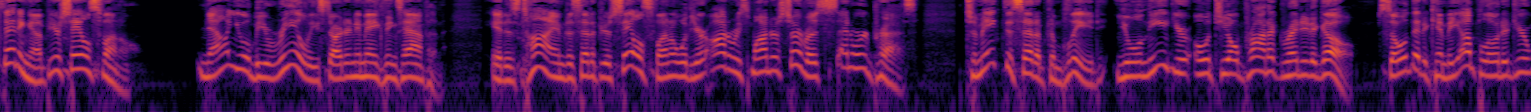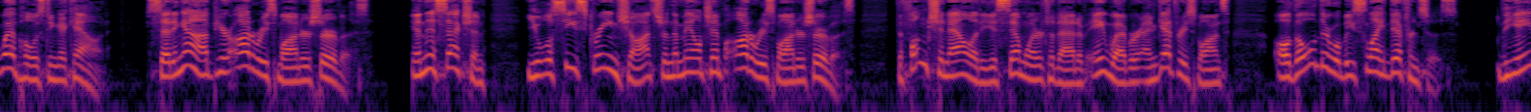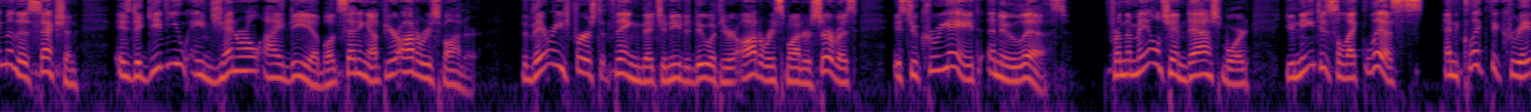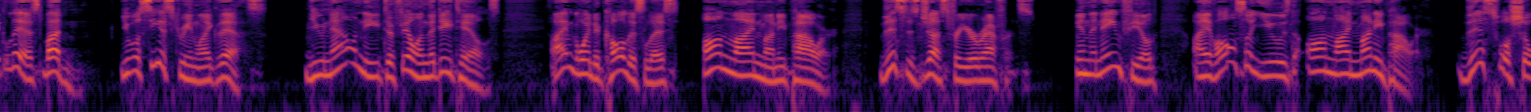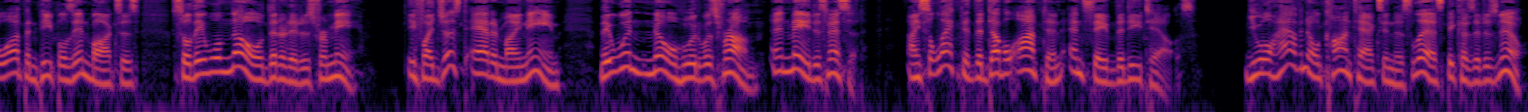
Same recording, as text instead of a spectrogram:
Setting up your sales funnel. Now you will be really starting to make things happen. It is time to set up your sales funnel with your autoresponder service and WordPress. To make the setup complete, you will need your OTO product ready to go so that it can be uploaded to your web hosting account. Setting up your autoresponder service. In this section, you will see screenshots from the MailChimp autoresponder service. The functionality is similar to that of Aweber and GetResponse, although there will be slight differences. The aim of this section is to give you a general idea about setting up your autoresponder. The very first thing that you need to do with your autoresponder service is to create a new list. From the MailChimp dashboard, you need to select Lists and click the Create List button. You will see a screen like this. You now need to fill in the details. I'm going to call this list Online Money Power. This is just for your reference. In the name field, I have also used Online Money Power. This will show up in people's inboxes so they will know that it is from me. If I just added my name, they wouldn't know who it was from and may dismiss it. I selected the double opt in and saved the details. You will have no contacts in this list because it is new.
